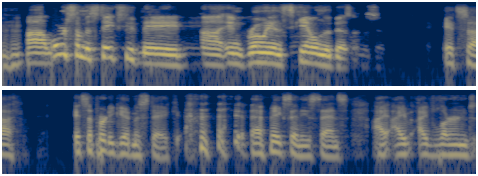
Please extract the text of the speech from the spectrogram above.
Mm-hmm. Uh, what were some mistakes you've made uh, in growing and scaling the business? It's a it's a pretty good mistake, if that makes any sense. I, I have learned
